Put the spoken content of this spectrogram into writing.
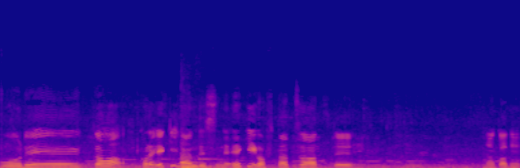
これがこれ駅なんですね。駅が2つあってなんかね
